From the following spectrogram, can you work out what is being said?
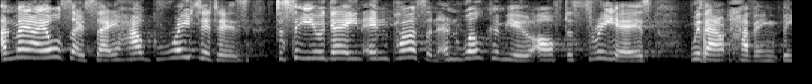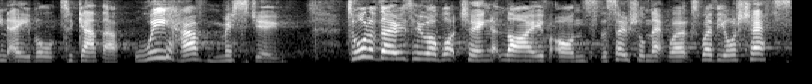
And may I also say how great it is to see you again in person and welcome you after three years without having been able to gather. We have missed you. To all of those who are watching live on the social networks, whether you're chefs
